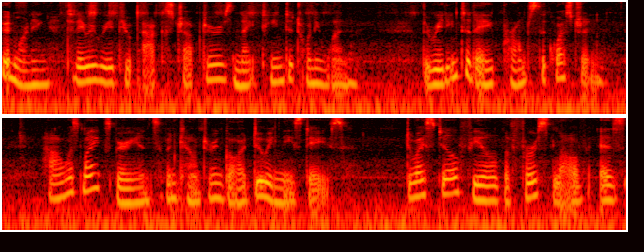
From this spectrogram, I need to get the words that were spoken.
Good morning. Today we read through Acts chapters 19 to 21. The reading today prompts the question How was my experience of encountering God doing these days? Do I still feel the first love as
